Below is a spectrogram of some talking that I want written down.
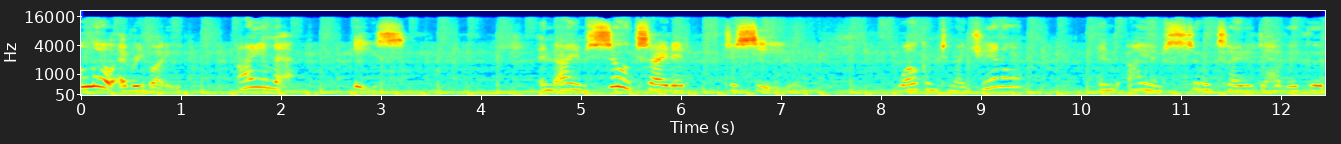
Hello, everybody. I am Ace, and I am so excited to see you. Welcome to my channel, and I am so excited to have a good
